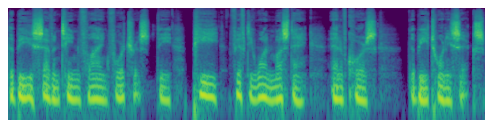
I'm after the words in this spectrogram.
the B 17 Flying Fortress, the P 51 Mustang, and of course, the B 26.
